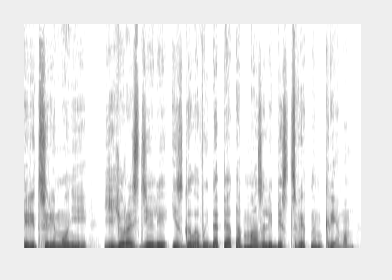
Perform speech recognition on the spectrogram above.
Перед церемонией ее раздели и с головы до пят обмазали бесцветным кремом —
